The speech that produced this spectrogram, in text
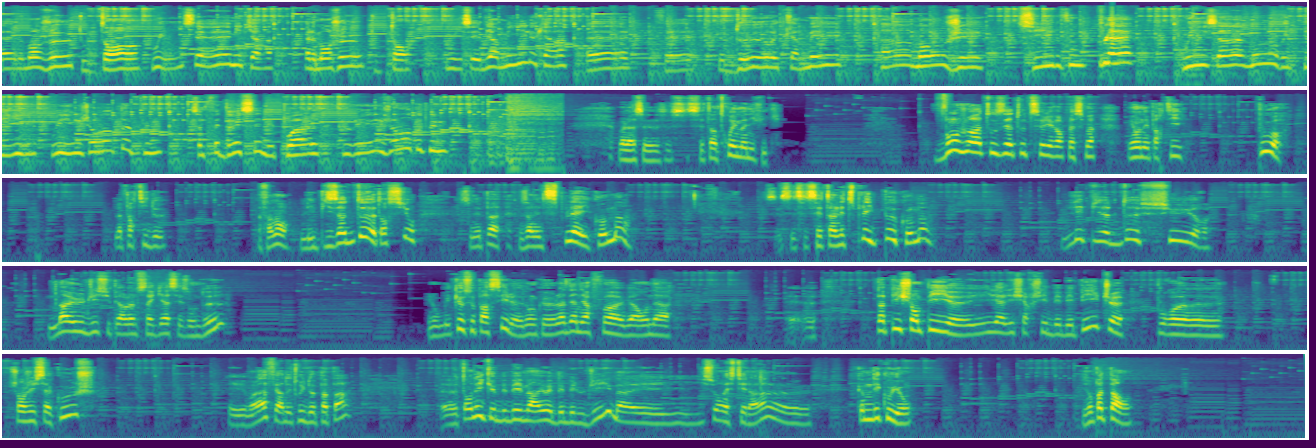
Elle mange tout le temps, oui c'est Mika. Elle mange tout le temps, oui c'est bien Milka. Elle fait que de réclamer à manger, s'il vous plaît. Oui ça m'horripile, oui j'en peux plus. Ça me fait dresser mes poils, purée j'en peux plus. Voilà, cette intro est magnifique. Bonjour à tous et à toutes, c'est Oliver Plasma, et on est parti pour la partie 2. Enfin non, l'épisode 2, attention Ce n'est pas un let's play commun. C'est- un let's play peu commun. L'épisode 2 sur Mario Luigi Super Land Saga saison 2. Et donc, mais que se passe-t-il? Donc euh, la dernière fois, eh on a... euh, Papy Champi, euh, il est allé chercher bébé Peach pour euh, changer sa couche. Et voilà, faire des trucs de papa. Euh, tandis que bébé Mario et bébé Luigi, bah, ils sont restés là, euh, comme des couillons. Ils ont pas de parents.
